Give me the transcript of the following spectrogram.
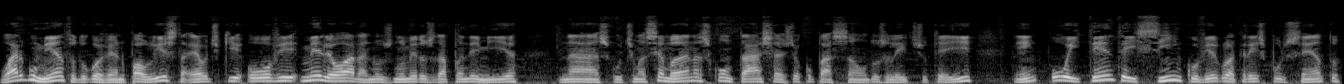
O argumento do governo paulista é o de que houve melhora nos números da pandemia nas últimas semanas, com taxas de ocupação dos leitos UTI em 85,3%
